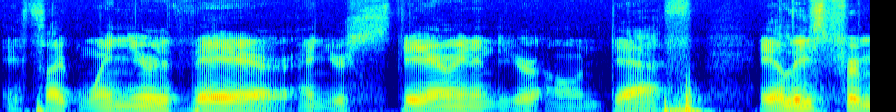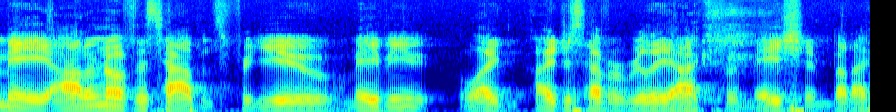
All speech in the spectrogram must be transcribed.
it's like when you're there and you're staring into your own death at least for me i don't know if this happens for you maybe like i just have a really acclamation but i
